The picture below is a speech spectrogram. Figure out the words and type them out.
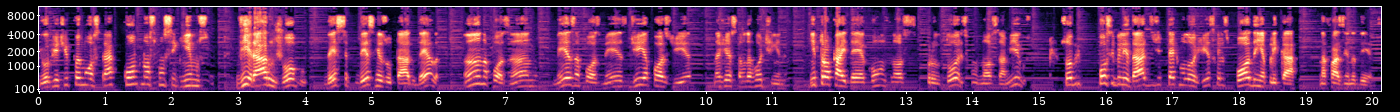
E o objetivo foi mostrar como nós conseguimos virar o jogo desse, desse resultado dela, ano após ano, mês após mês, dia após dia, na gestão da rotina. E trocar ideia com os nossos produtores, com os nossos amigos, sobre possibilidades de tecnologias que eles podem aplicar na fazenda deles.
